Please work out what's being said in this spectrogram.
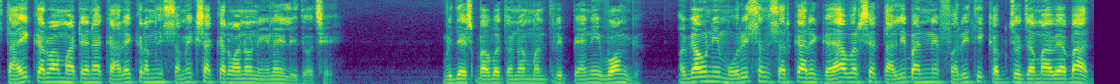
સ્થાયી કરવા માટેના કાર્યક્રમની સમીક્ષા કરવાનો નિર્ણય લીધો છે. વિદેશ બાબતોના મંત્રી પેની વોંગ અગાઉની મોરિસન સરકારે ગયા વર્ષે તાલિબાનને ફરીથી કબજો જમાવ્યા બાદ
